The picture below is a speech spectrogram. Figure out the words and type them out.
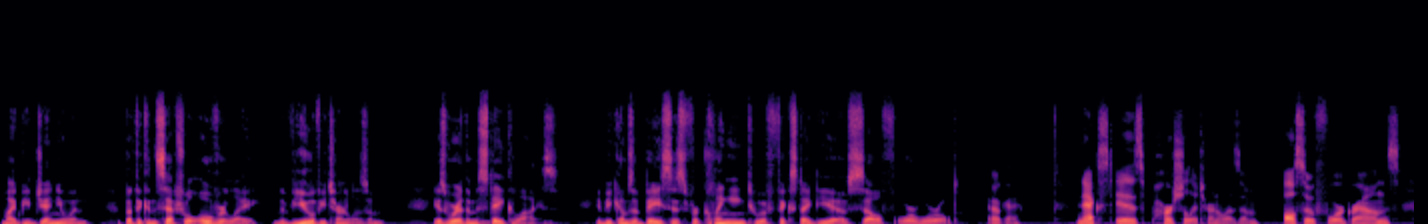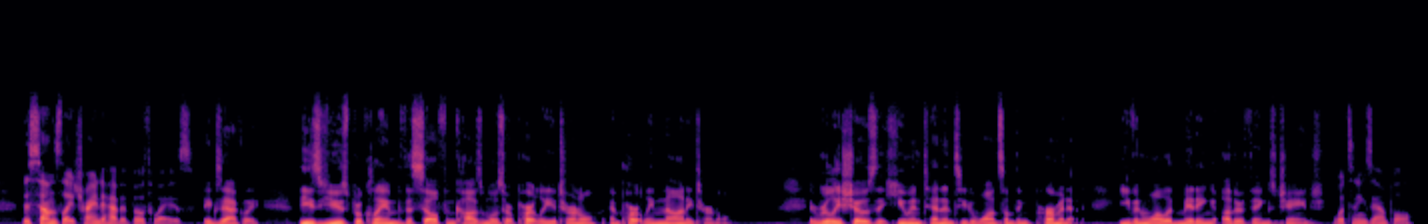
might be genuine, but the conceptual overlay, the view of eternalism, is where the mistake lies. It becomes a basis for clinging to a fixed idea of self or world. Okay. Next is partial eternalism, also four grounds. This sounds like trying to have it both ways. Exactly. These views proclaim that the self and cosmos are partly eternal and partly non-eternal. It really shows that human tendency to want something permanent, even while admitting other things change. What's an example?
